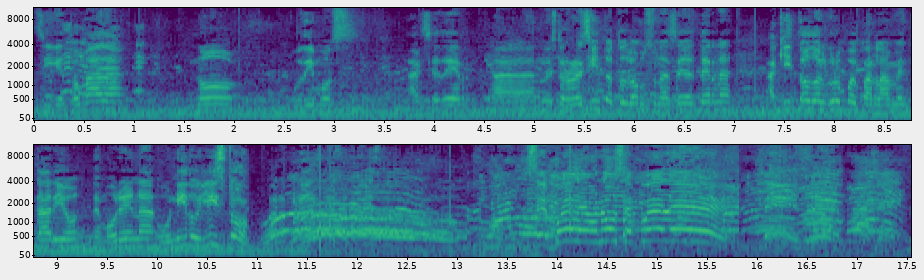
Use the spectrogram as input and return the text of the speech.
sigue tomada no pudimos acceder a nuestro recinto, entonces vamos a una sede alterna. Aquí todo el grupo de parlamentario de Morena unido y listo para aprobar el presupuesto. ¿Se puede o no se puede? Sí, se puede.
